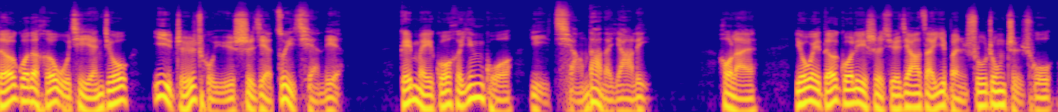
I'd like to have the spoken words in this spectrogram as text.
德国的核武器研究一直处于世界最前列，给美国和英国以强大的压力。后来，有位德国历史学家在一本书中指出，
